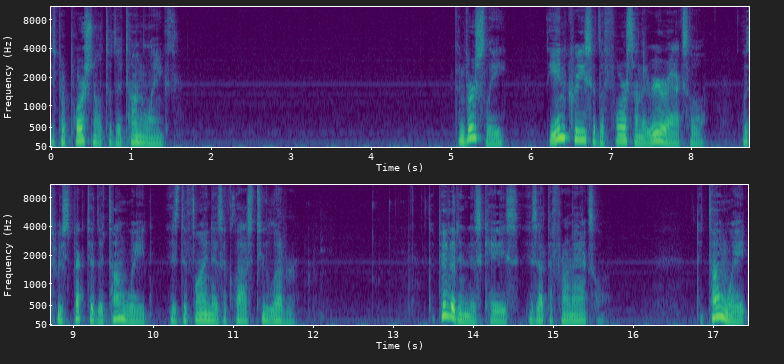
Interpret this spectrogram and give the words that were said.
is proportional to the tongue length. Conversely, the increase of the force on the rear axle with respect to the tongue weight is defined as a class 2 lever. The pivot in this case is at the front axle. The tongue weight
